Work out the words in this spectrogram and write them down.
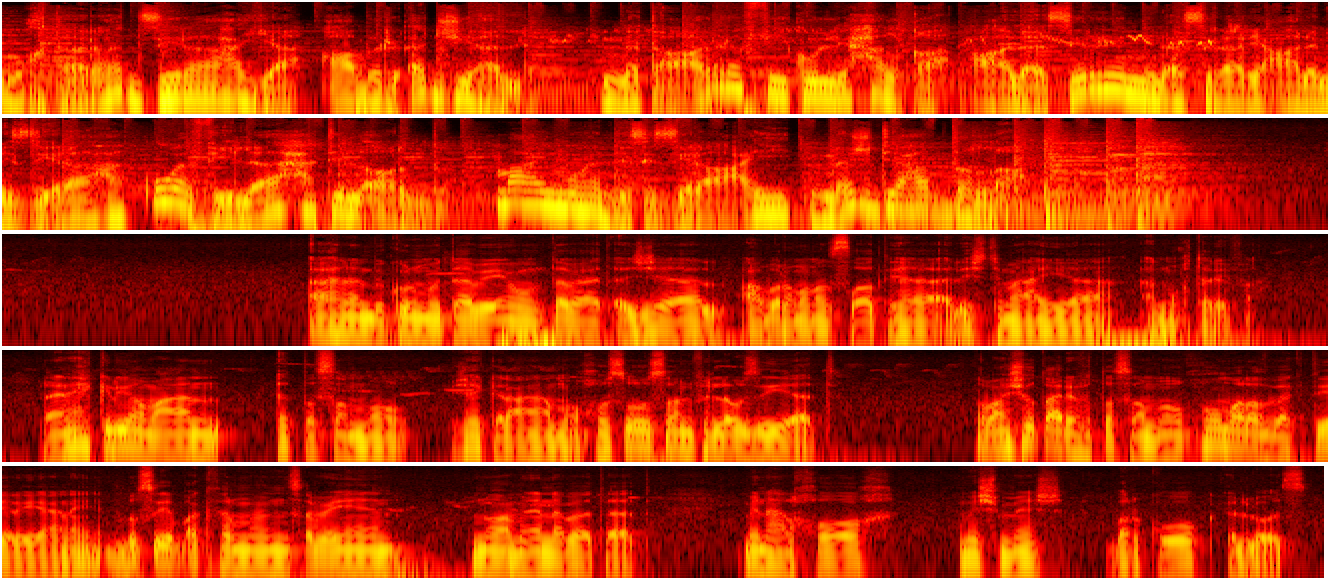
مختارات زراعية عبر أجيال. نتعرف في كل حلقة على سر من أسرار عالم الزراعة وفلاحة الأرض مع المهندس الزراعي مجدي عبد الله أهلا بكل متابعين ومتابعات أجيال عبر منصاتها الاجتماعية المختلفة. رح نحكي اليوم عن التصمغ بشكل عام وخصوصا في اللوزيات. طبعا شو تعريف التصمغ هو مرض بكتيري يعني بصيب أكثر من 70 نوع من النباتات منها الخوخ مشمش بركوك اللوز.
